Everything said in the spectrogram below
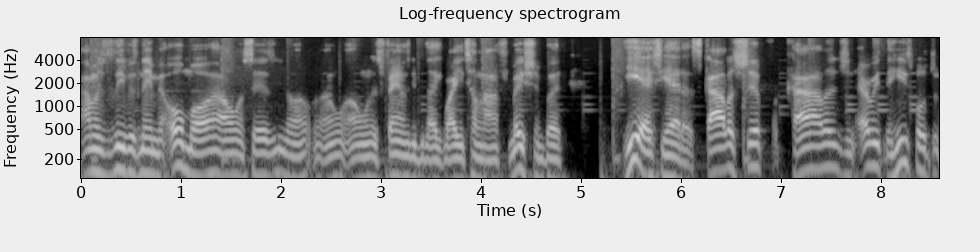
I'm gonna leave his name in Omar. I don't want to say his, you know, I don't, I don't want his family to be like, "Why you telling our information?" But he actually had a scholarship for college and everything. He's supposed to.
